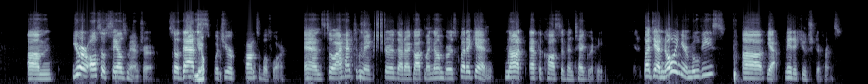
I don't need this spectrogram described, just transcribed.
um, you're also sales manager. So that's yep. what you're responsible for. And so I had to make sure that I got my numbers, but again, not at the cost of integrity. But yeah, knowing your movies, uh, yeah, made a huge difference.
